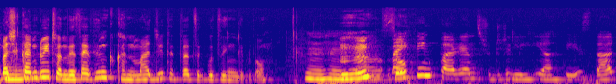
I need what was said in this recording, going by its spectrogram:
but she can do it on the side. I think you can merge it. That's a good thing, though. Mhm. hmm Yeah, But I think parents should really hear this that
